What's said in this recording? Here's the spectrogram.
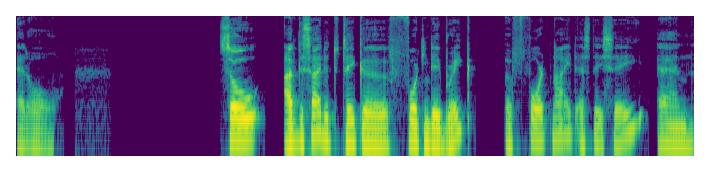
at all. So I've decided to take a 14 day break, a fortnight, as they say. And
